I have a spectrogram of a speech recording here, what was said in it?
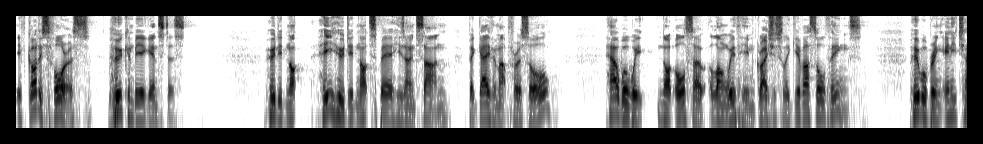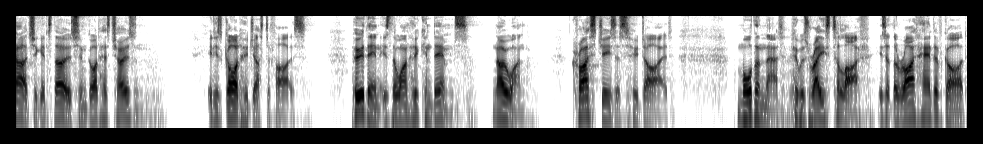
If God is for us, who can be against us? Who did not, he who did not spare his own son, but gave him up for us all, how will we not also, along with him, graciously give us all things? Who will bring any charge against those whom God has chosen? It is God who justifies. Who then is the one who condemns? No one. Christ Jesus, who died, more than that, who was raised to life, is at the right hand of God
